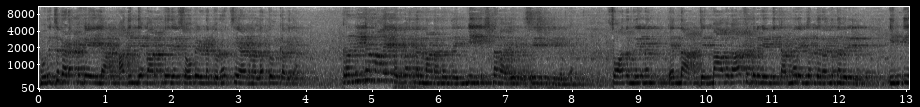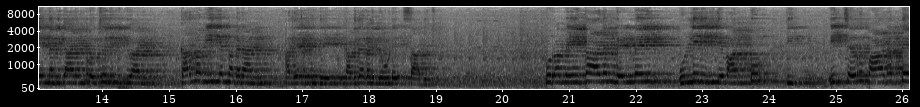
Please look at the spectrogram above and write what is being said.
മുറിച്ചു കടക്കുകയില്ല. അതിന്റെ വർദ്ധിത ശോഭയുടെ തുടർച്ചയാണ് വള്ളത്തോൾ കവിത. ക്രമികമായ പരിവർത്തനമാണ് അതെന്ന് എം വി കൃഷ്ണവാര്യർ വിശേഷിപ്പിക്കുന്നുണ്ട്. സ്വാതന്ത്ര്യം എന്ന ജന്മാവകാശത്തിന് വേണ്ടി കർമ്മരംഗത്ത് ഇറങ്ങുന്നവരിൽ ഇന്ത്യ എന്ന വികാരം പ്രോജ്വലിപ്പിക്കുവാനും കർമ്മവീര്യം പകരാനും അദ്ദേഹത്തിന്റെ കവിതകളിലൂടെ സാധിച്ചു പുറമേ കാണും വെണ്മയിൽ ഉള്ളിലില്ല വാർക്കു ഇ- ഈ ചെറുപാടത്തെ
